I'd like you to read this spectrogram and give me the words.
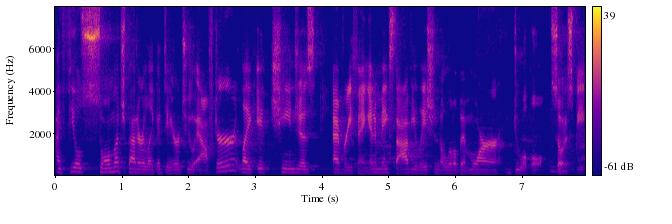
I feel so much better like a day or two after. Like it changes everything and it makes the ovulation a little bit more doable, so to speak.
